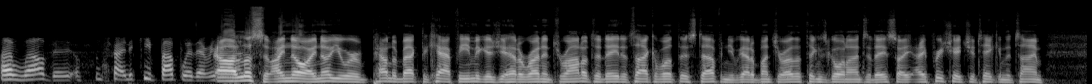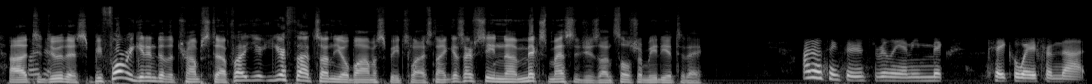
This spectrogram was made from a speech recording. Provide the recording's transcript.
I'm well. I'm trying to keep up with everything. Uh, listen, I know, I know you were pounding back the caffeine because you had a run in Toronto today to talk about this stuff, and you've got a bunch of other things going on today. So I, I appreciate you taking the time uh, to do this. Before we get into the Trump stuff, uh, your, your, thoughts on the Obama speech last night? Because I've seen uh, mixed messages on social media today. I don't think there's really any mixed takeaway from that.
